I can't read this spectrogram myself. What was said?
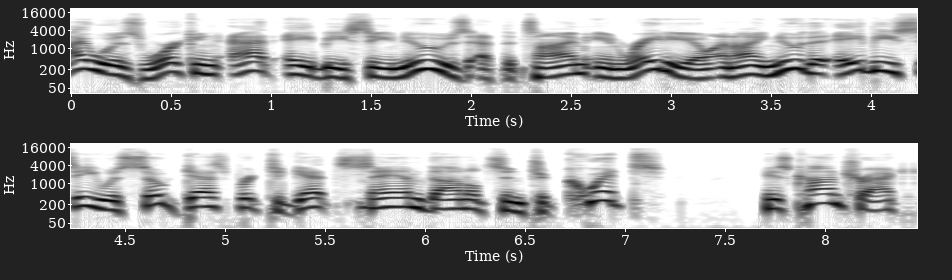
I was working at ABC News at the time in radio, and I knew that ABC was so desperate to get Sam Donaldson to quit his contract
